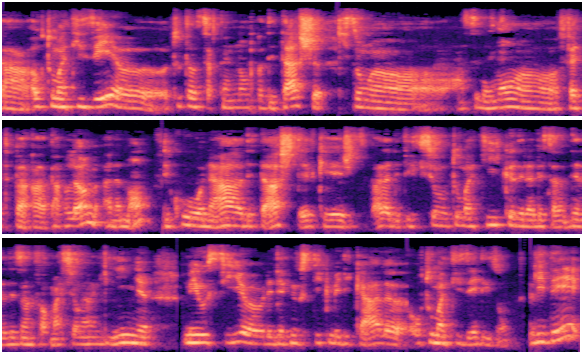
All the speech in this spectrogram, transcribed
à automatiser euh, tout un certain nombre de tâches qui sont euh, en ce moment faites par, par l'homme à la main. Du coup, on a des tâches telles que, je sais pas, la détection automatique de la, désinformation en ligne, mais aussi les diagnostics médicaux automatisés, disons. L'idée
